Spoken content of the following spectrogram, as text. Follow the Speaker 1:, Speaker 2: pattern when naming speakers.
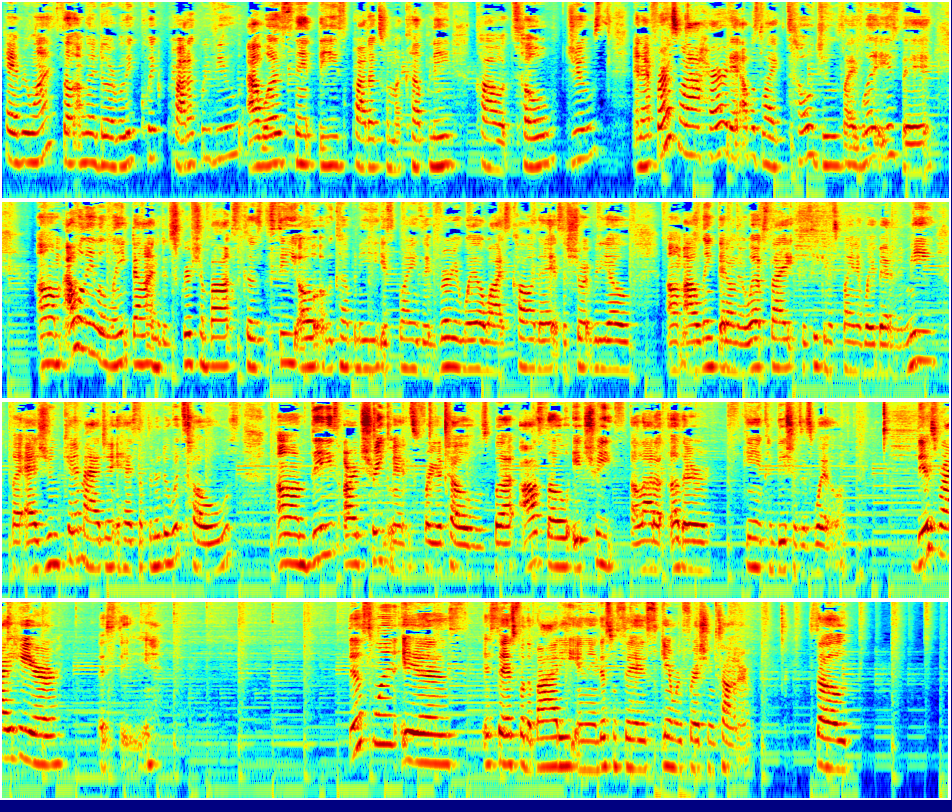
Speaker 1: Hey everyone, so I'm going to do a really quick product review. I was sent these products from a company called Toe Juice. And at first when I heard it, I was like, Toe Juice, like what is that? Um, I will leave a link down in the description box because the CEO of the company explains it very well why it's called that. It's a short video. Um, I'll link that on their website because he can explain it way better than me. But as you can imagine, it has something to do with toes. Um, these are treatments for your toes, but also it treats a lot of other skin conditions as well. This right here, let's see. This one is it says for the body, and then this one says skin refreshing toner. So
